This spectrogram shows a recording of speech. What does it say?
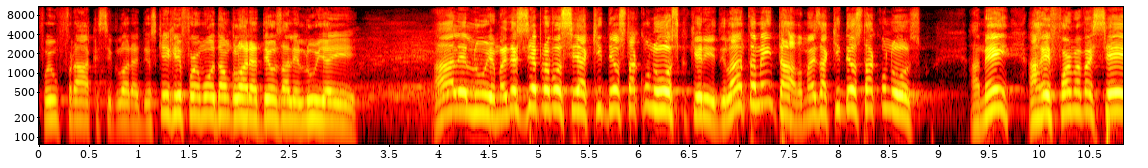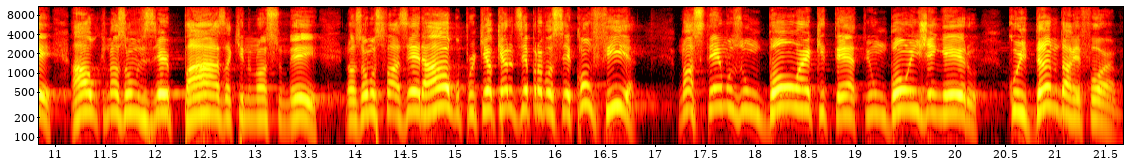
Foi um fraco esse glória a Deus. Quem reformou, dá um glória a Deus, aleluia aí. Aleluia. Mas deixa eu dizer para você, aqui Deus está conosco, querido. E lá também estava, mas aqui Deus está conosco. Amém? A reforma vai ser algo que nós vamos dizer paz aqui no nosso meio. Nós vamos fazer algo, porque eu quero dizer para você, confia. Nós temos um bom arquiteto e um bom engenheiro cuidando da reforma.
